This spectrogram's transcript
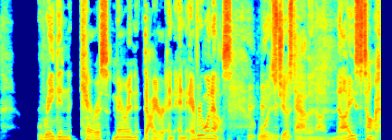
Regan, Karras, Merrin, Dyer, and, and everyone else was just having a nice time.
